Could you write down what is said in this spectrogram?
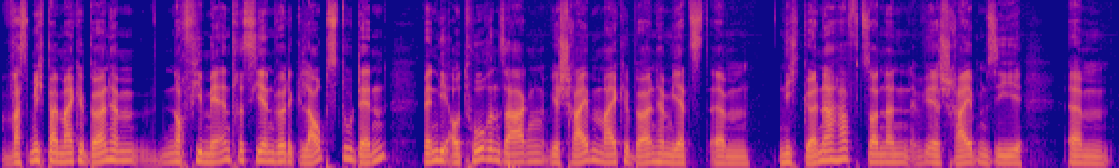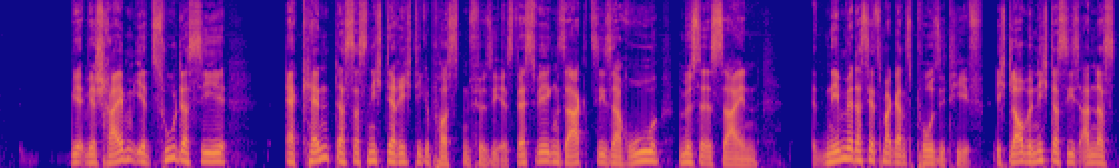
was mich bei Michael Burnham noch viel mehr interessieren würde, glaubst du denn, wenn die Autoren sagen, wir schreiben Michael Burnham jetzt ähm, nicht gönnerhaft, sondern wir schreiben sie, ähm, wir, wir schreiben ihr zu, dass sie erkennt, dass das nicht der richtige Posten für sie ist. Deswegen sagt sie, Saru müsse es sein. Nehmen wir das jetzt mal ganz positiv. Ich glaube nicht, dass sie es anders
